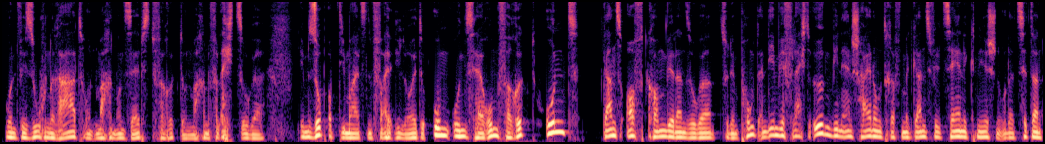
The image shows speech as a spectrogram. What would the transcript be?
und wir suchen Rat und machen uns selbst verrückt und machen vielleicht sogar im suboptimalsten Fall die Leute um uns herum verrückt und Ganz oft kommen wir dann sogar zu dem Punkt, an dem wir vielleicht irgendwie eine Entscheidung treffen mit ganz viel Zähneknirschen oder Zittern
